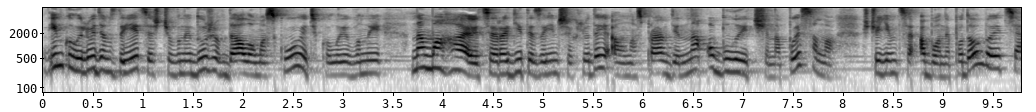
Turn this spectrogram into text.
Інколи людям здається, що вони дуже вдало маскують, коли вони намагаються радіти за інших людей, але насправді на обличчі написано, що їм це або не подобається,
